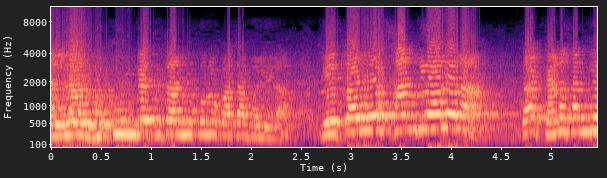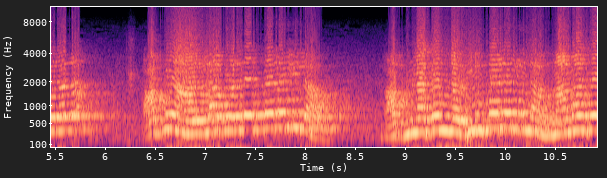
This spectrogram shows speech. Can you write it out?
আল্লাহর হুকুম ব্যতীত আমি কোনো কথা বলি না। এটাও শান্তি হলো না। তার কেন শান্তি হলো না? আপনি আল্লাহ বললেন মেনে নিলাম। আপনাকে নবী মেনে নিলাম। নামাজে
